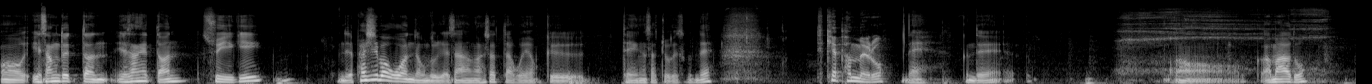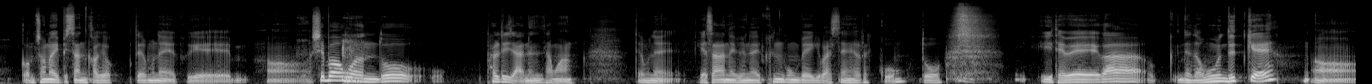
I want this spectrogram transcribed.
어, 예상됐던 예상했던 수익이 이제 80억 원 정도를 예상하셨다고요. 그 대행사 쪽에서 근데 티켓 판매로 네. 근데 어 아마도 엄청나게 비싼 가격 때문에 그게 어 10억 원도 팔리지 않은 상황 때문에 예산에 굉장히 큰 공백이 발생을 했고 또 이 대회가 이제 너무 늦게 어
